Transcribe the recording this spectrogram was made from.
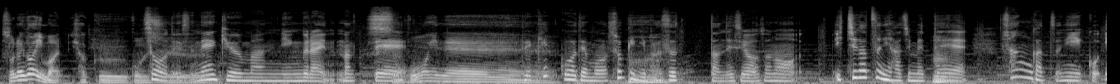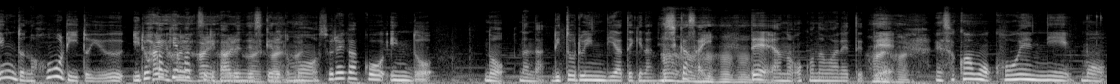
それが今150そうですね。9万人ぐらいになって。すごいね。で結構でも初期にバズったんですよ、その1月に始めて、3月にこうインドのホーリーという色かけ祭りがあるんですけれどもそれがこうインドのなんだリトルインディア的な西葛西であの行われてて、はいはい。でそこはもう公園にも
